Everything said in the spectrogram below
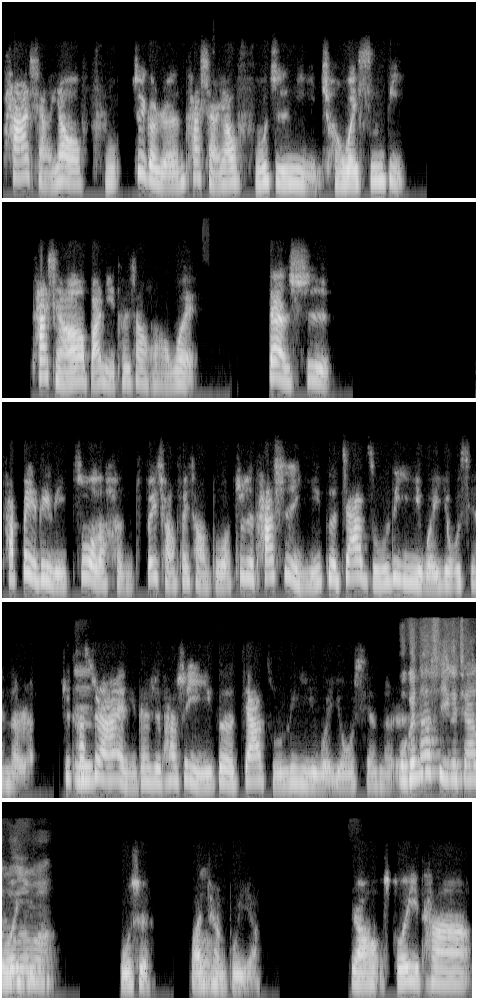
他想要扶这个人，他想要扶植你成为新帝，他想要把你推上皇位，但是他背地里做了很非常非常多，就是他是以一个家族利益为优先的人，就他虽然爱你，但是他是以一个家族利益为优先的人。我跟他是一个家族的吗？不是。完全不一样，然后所以他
